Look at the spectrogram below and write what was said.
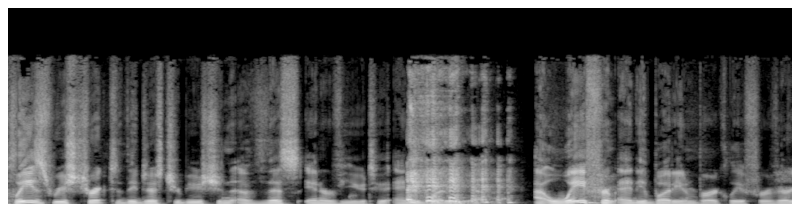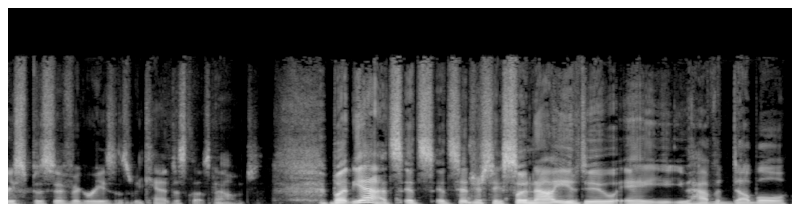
Please restrict the distribution of this interview to anybody uh, away from anybody in Berklee for very specific reasons we can't disclose now. But yeah, it's it's it's interesting. So now you do a you have a double.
